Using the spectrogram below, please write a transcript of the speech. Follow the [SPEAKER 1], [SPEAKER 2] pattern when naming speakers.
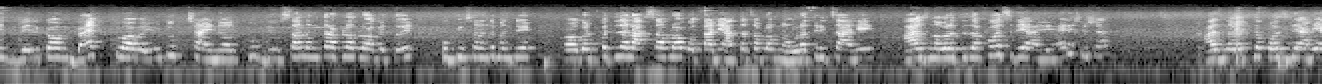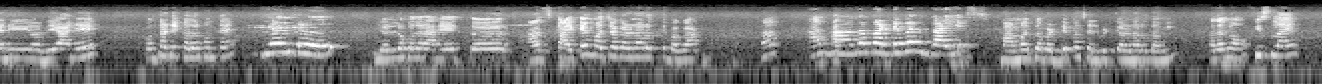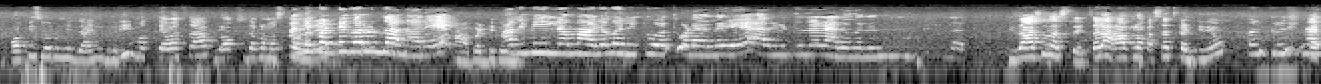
[SPEAKER 1] Welcome back to our YouTube channel खूप दिवसानंतर आपला ब्लॉग येतोय. खूप दिवसानंतर म्हणजे गणपतीचा लास्टचा ब्लॉग होता आणि आताचा ब्लॉग नवरात्रीचा आहे. आज नवरात्रीचा फर्स्ट डे आहे. है रे सुशा? आज नवरात्रीचा फर्स्ट डे आहे आणि डे आहे. कोणता डे कलर कोणता आहे? येल्लो कलर आहे. तर आज काय काय मजा करणार आहोत ते बघा. हा?
[SPEAKER 2] आज माझा बर्थडे पण गाईस
[SPEAKER 1] मामाचा बर्थडे पण सेलिब्रेट करणार आहोत आम्ही. आता मी ऑफिसला आहे. ऑफिसवरून मी जाईन घरी मग तेव्हाचा ब्लॉग सुद्धा आपला मस्त होणार आहे.
[SPEAKER 2] बर्थडे करून जाणार आहे.
[SPEAKER 1] हा बर्थडे करून.
[SPEAKER 2] आणि मी ल- माझ्या घरी थो- थोड्या वेळाने ये आणि मी तुला राधा बनवून.
[SPEAKER 1] तिचं असंच असतंय. चला हा ब्लॉग असाच कंटिन्यू
[SPEAKER 2] पण कृष्णा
